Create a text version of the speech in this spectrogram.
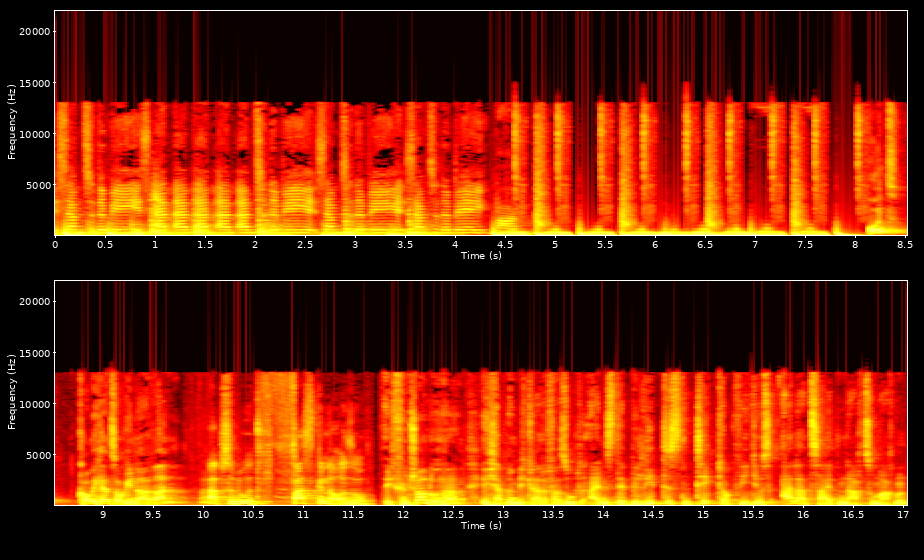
it's M to the B, it's M M M M M to the B, it's M to the B, it's M to the B. Bang. Und? Komme ich ans Original ran? Absolut, fast genauso. Ich finde schon, oder? Ich habe nämlich gerade versucht, eines der beliebtesten TikTok-Videos aller Zeiten nachzumachen.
